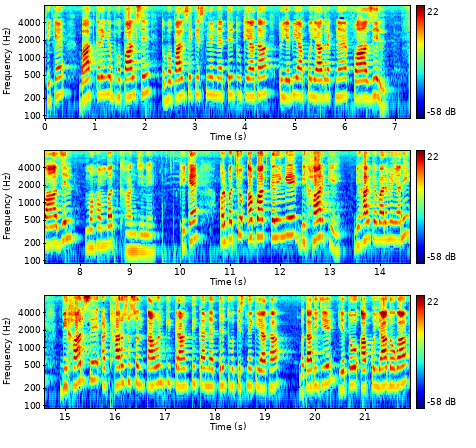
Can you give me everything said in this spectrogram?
ठीक है? बात करेंगे भोपाल से। तो भोपाल से किसने नेतृत्व किया था? तो ये भी आपको याद रखना है, फाजिल फाजिल मोहम्मद खान जी ने, ठीक है? और बच्चों, अब बात करेंगे बिहार के। बिहार के बारे में, यानी बिहार से अठारह की क्रांति का नेतृत्व किसने किया था? बता दीजिए, ये तो आपको याद होगा।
